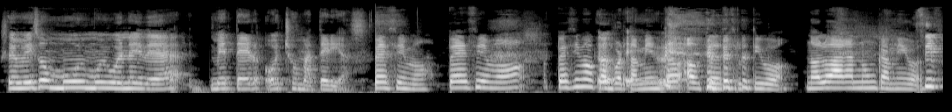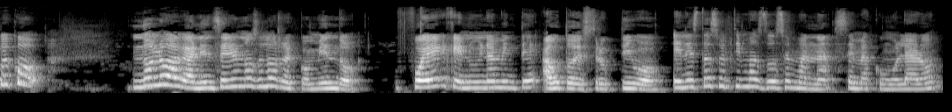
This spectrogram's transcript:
Se me hizo muy, muy buena idea meter ocho materias. Pésimo, pésimo, pésimo comportamiento autodestructivo. No lo hagan nunca, amigos. Sí, fue como... No lo hagan, en serio no se los recomiendo fue genuinamente autodestructivo. En estas últimas dos semanas se me acumularon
